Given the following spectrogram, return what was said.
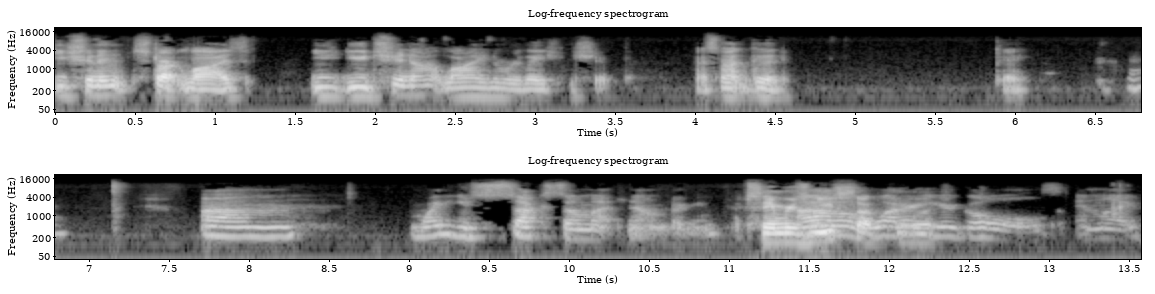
You shouldn't start lies. You you should not lie in a relationship. That's not good. Okay. Um, why do you suck so much? No, I'm joking. Same reason you Oh, suck. what too are much. your goals in life?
